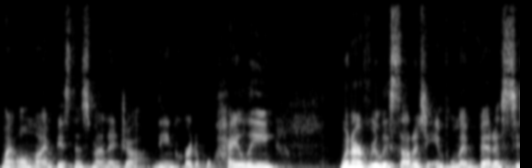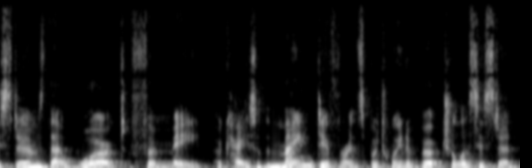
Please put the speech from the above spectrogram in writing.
my online business manager, the incredible Haley, when I really started to implement better systems that worked for me. Okay. So the main difference between a virtual assistant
